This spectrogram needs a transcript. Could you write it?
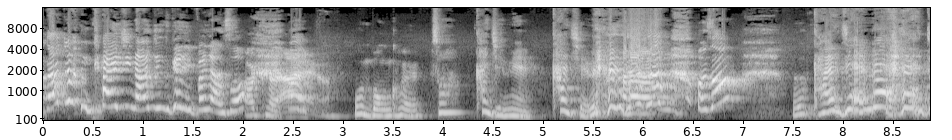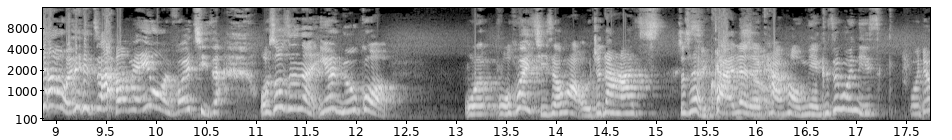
然后就很开心，然后一直跟你分享说，好可爱啊。我很崩溃，说看前面，看前面。我说，我说看前面，叫我一直在后面，因为我也不会骑车。我说真的，因为如果我我会骑车的话，我就让他就是很快乐的看后面。可是问题是，我就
